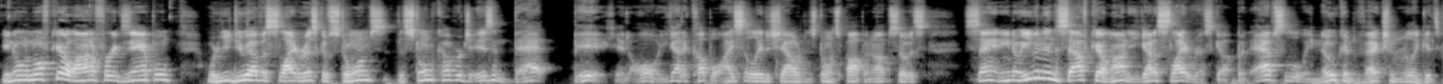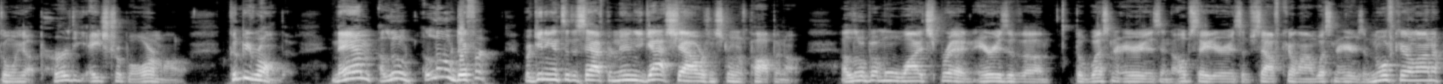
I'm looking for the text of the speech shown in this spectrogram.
you know, in North Carolina, for example, where you do have a slight risk of storms, the storm coverage isn't that big at all. You got a couple isolated showers and storms popping up. So it's saying, you know, even in South Carolina, you got a slight risk up, but absolutely no convection really gets going up per the HRRR model. Could be wrong though. NAM, a little, a little different. We're getting into this afternoon. You got showers and storms popping up. A little bit more widespread in areas of uh, the western areas and the upstate areas of South Carolina, western areas of North Carolina.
